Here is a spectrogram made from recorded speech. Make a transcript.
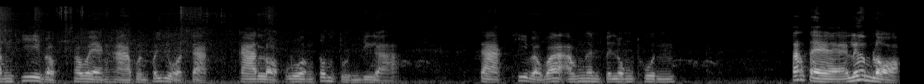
รที่แบบแสวงหาผลประโยชน์จากการหลอกลวงต้มตุ๋นเหยื่อ จากที่แบบว่าเอาเงินไปลงทุน ตั้งแต่เริ่มหลอก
